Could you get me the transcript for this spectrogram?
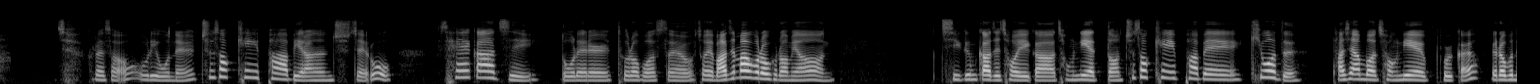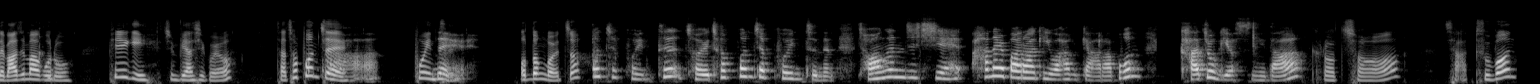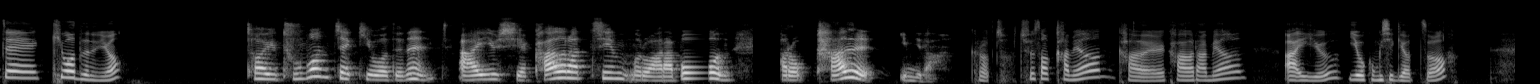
자, 그래서 우리 오늘 추석 케이팝이라는 주제로 세 가지 노래를 들어보았어요. 저희 마지막으로 그러면 지금까지 저희가 정리했던 추석 케이팝의 키워드 다시 한번 정리해 볼까요? 여러분들 마지막으로 필기 준비하시고요. 자, 첫 번째 자, 포인트 네. 어떤 거였죠? 첫 번째 포인트, 저희 첫 번째 포인트는 정은지 씨의 해- 하늘바라기와 함께 알아본 가족이었습니다. 그렇죠. 자, 두 번째 키워드는요? 저희 두 번째 키워드는 아이유 씨의 가을 아침으로 알아본 바로 가을입니다. 그렇죠. 추석하면 가을, 가을하면 아이유 2호 공식이었죠.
